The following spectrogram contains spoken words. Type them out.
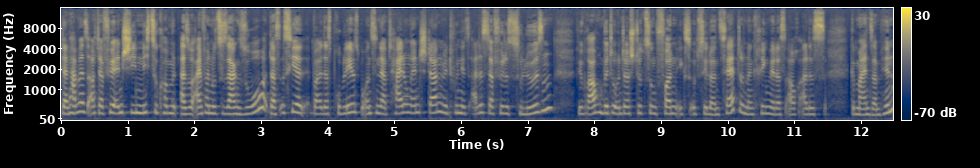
dann haben wir uns auch dafür entschieden, nicht zu kommen, also einfach nur zu sagen, so, das ist hier, weil das Problem ist bei uns in der Abteilung entstanden. Wir tun jetzt alles dafür, das zu lösen. Wir brauchen bitte Unterstützung von XYZ und dann kriegen wir das auch alles gemeinsam hin.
